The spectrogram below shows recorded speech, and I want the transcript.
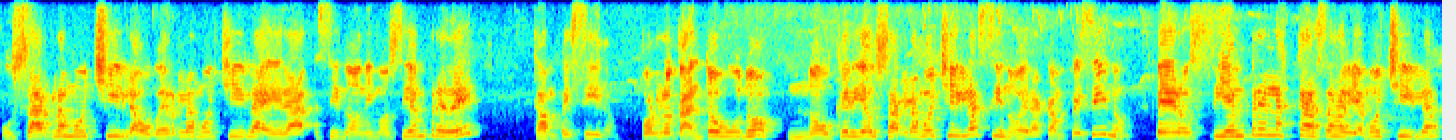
usar la mochila o ver la mochila era sinónimo siempre de campesino. Por lo tanto, uno no quería usar la mochila si no era campesino, pero siempre en las casas había mochila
